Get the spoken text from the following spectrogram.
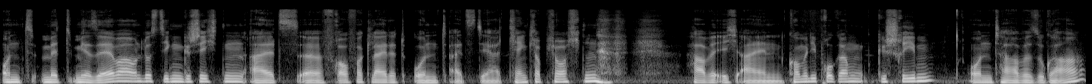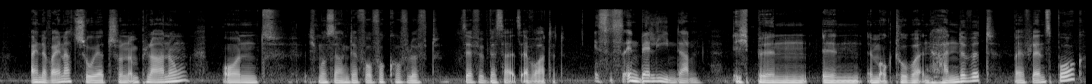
und mit mir selber und lustigen Geschichten als äh, Frau verkleidet und als der Kleinklopflorsten habe ich ein Comedy-Programm geschrieben und habe sogar eine Weihnachtsshow jetzt schon in Planung. Und ich muss sagen, der Vorverkauf läuft sehr viel besser als erwartet. Ist es in Berlin dann? Ich bin in, im Oktober in Handewitt bei Flensburg,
